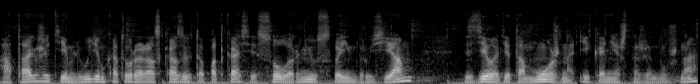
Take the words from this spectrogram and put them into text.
а также тем людям, которые рассказывают о подкасте Solar News своим друзьям – Сделать это можно и, конечно же, нужно.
